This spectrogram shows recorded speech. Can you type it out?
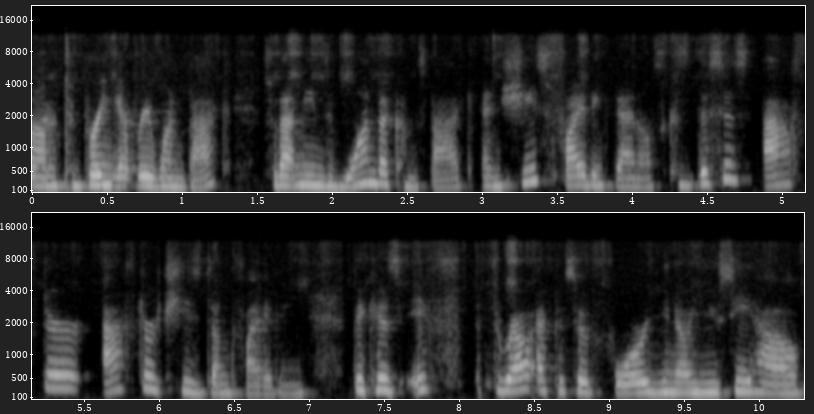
Um, to bring everyone back. So that means Wanda comes back and she's fighting Thanos because this is after after she's done fighting. Because if throughout episode four, you know, you see how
